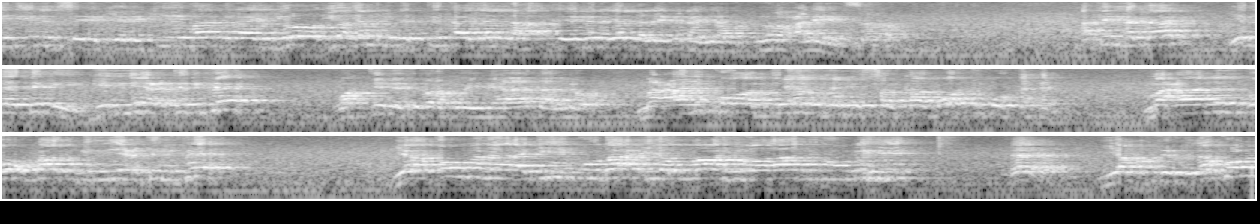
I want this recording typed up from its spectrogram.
دين السيرك يلكي ما بنا يو يو يمن بتتا يلا يمنا يلا لمنا يا نوح عليه السلام. أكنك يميتك جني اعترفه وقت اللي تبرك نهاية اللو معانيك هو الدنيا اللي السركاب وقتك وقتك معاني الأوقات جني اعترفه. يا قومنا أجيبوا داعي الله وآمنوا به. إيه؟ يغفر لكم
